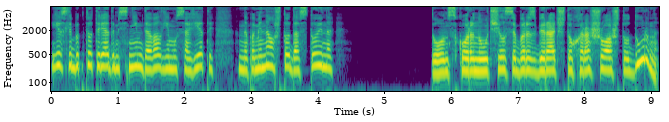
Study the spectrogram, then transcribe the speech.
Если бы кто-то рядом с ним давал ему советы, напоминал, что достойно, то он скоро научился бы разбирать, что хорошо, а что дурно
